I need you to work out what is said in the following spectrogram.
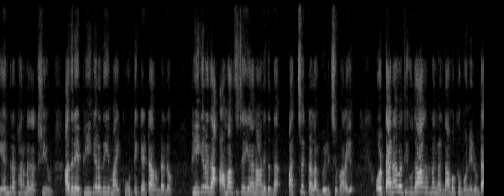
കേന്ദ്ര ഭരണകക്ഷിയും അതിനെ ഭീകരതയുമായി കൂട്ടിക്കെട്ടാറുണ്ടല്ലോ. ഭീകരത അമർച്ച ചെയ്യാനാണിതെന്ന് പച്ചക്കള്ളം വിളിച്ചു പറയും. ഒട്ടനവധി ഉദാഹരണങ്ങൾ നമുക്ക് മുന്നിലുണ്ട്.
